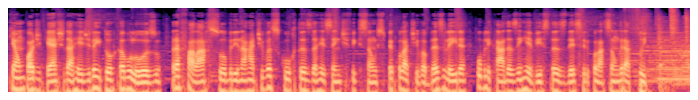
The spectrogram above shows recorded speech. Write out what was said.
que é um podcast da rede Leitor Cabuloso, para falar sobre narrativas curtas da recente ficção especulativa brasileira, publicadas em revistas de circulação gratuita.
